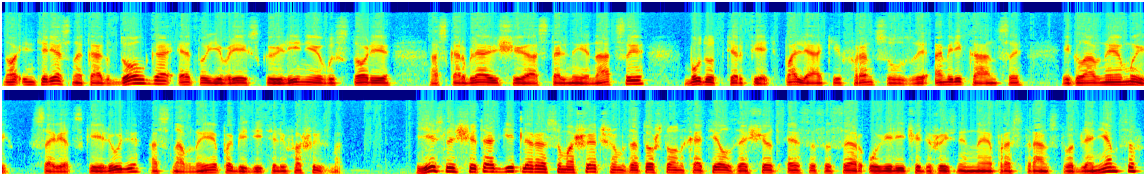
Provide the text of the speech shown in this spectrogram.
Но интересно, как долго эту еврейскую линию в истории, оскорбляющую остальные нации, будут терпеть поляки, французы, американцы и, главное, мы, советские люди, основные победители фашизма. Если считать Гитлера сумасшедшим за то, что он хотел за счет СССР увеличить жизненное пространство для немцев,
